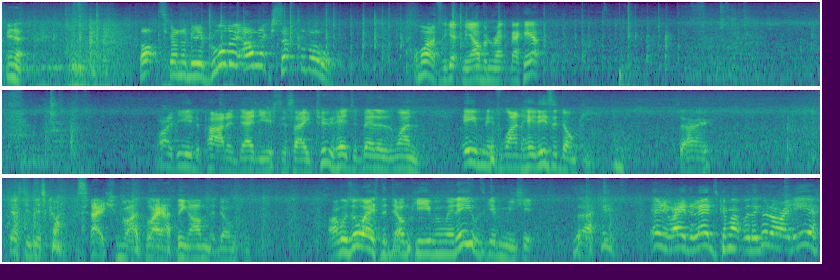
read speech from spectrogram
Isn't it? That's going to be bloody unacceptable. I might have to get my oven rack back out. My dear departed dad used to say, two heads are better than one, even if one head is a donkey. So, just in this conversation, by the way, I think I'm the donkey. I was always the donkey even when he was giving me shit. So, anyway, the lads come up with a good idea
